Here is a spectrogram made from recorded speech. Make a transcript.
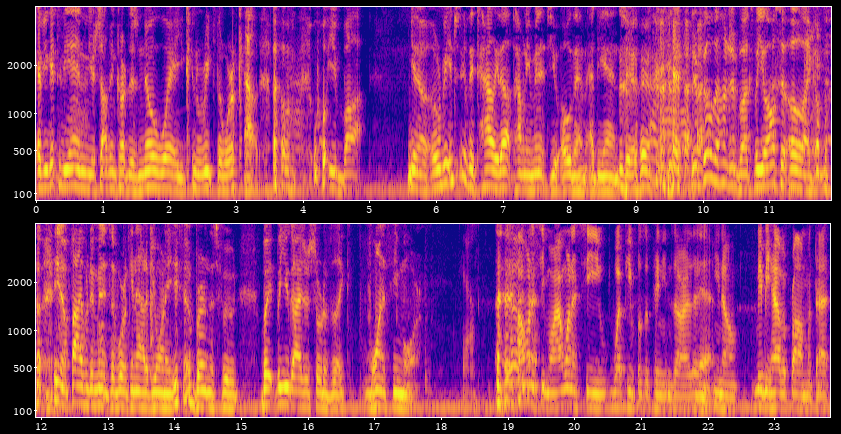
if you get to the end in your shopping cart, there's no way you can reach the workout of what you bought. You know, it would be interesting if they tallied up how many minutes you owe them at the end too. Your bill's a hundred bucks, but you also owe like you know five hundred minutes of working out if you want to burn this food. But but you guys are sort of like want to see more. yeah. I want to see more. I want to see what people's opinions are that Yeah. you know maybe have a problem with that.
